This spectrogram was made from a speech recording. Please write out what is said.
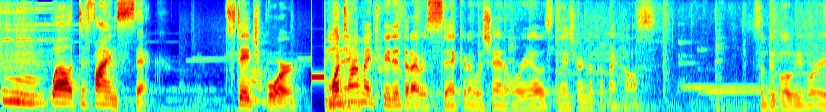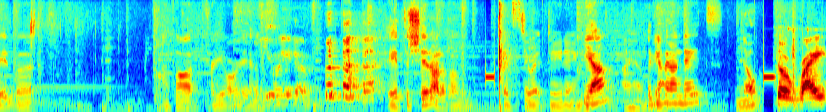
hmm. Well, define sick. stage four. One time I tweeted that I was sick and I wish I had Oreos and they turned up at my house. Some people would be worried, but I thought free Oreos. You ate them. Ate the shit out of them. Let's do it. Dating. Yeah? I have. Have yeah. you been on dates? Nope. So right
